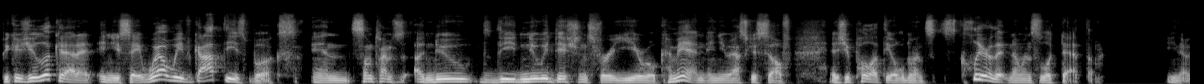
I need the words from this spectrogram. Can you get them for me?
Because you look at it and you say, well, we've got these books, and sometimes a new the new editions for a year will come in, and you ask yourself, as you pull out the old ones, it's clear that no one's looked at them. You know,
